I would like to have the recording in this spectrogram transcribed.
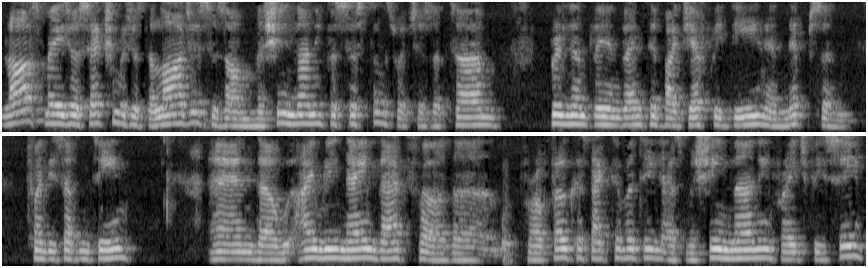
last major section, which is the largest, is on machine learning for systems, which is a term brilliantly invented by Jeffrey Dean and NIPS in 2017. And uh, I renamed that for, the, for a focused activity as machine learning for HPC.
